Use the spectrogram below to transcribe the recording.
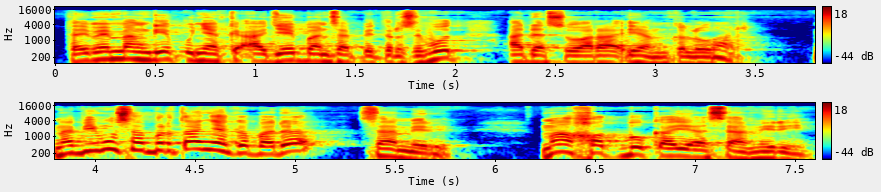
Tapi memang dia punya keajaiban sapi tersebut, ada suara yang keluar. Nabi Musa bertanya kepada Samiri, "Ma khatbuka ya Samiri?"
